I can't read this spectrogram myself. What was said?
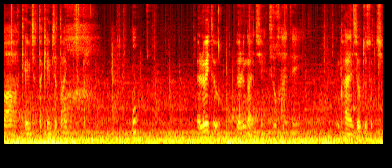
와, 개 미쳤다, 개 미쳤다, 이거 와. 미쳤다. 어? 엘리베이터 열린 거 아니지? 들어가야 돼. 그럼 가야지 어쩔 수 없지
